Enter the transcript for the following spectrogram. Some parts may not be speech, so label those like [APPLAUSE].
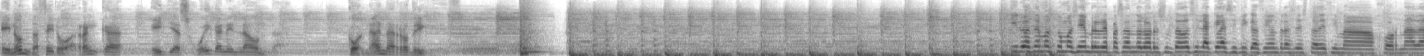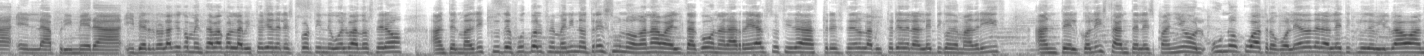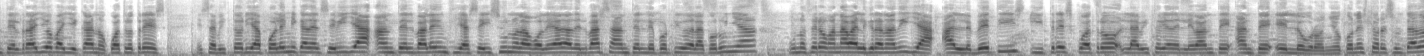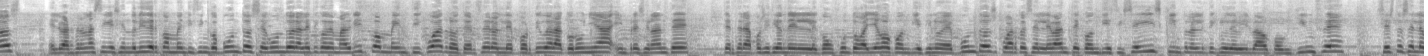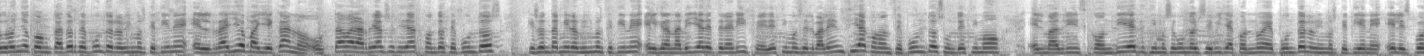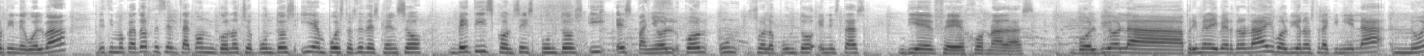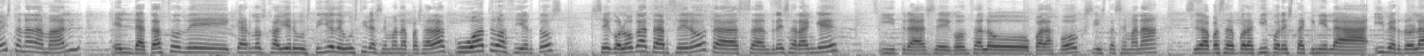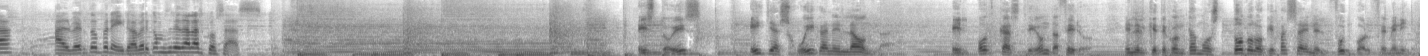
En Onda Cero arranca Ellas juegan en la onda con Ana Rodríguez. Y lo hacemos como siempre repasando los resultados y la clasificación tras esta décima jornada en la primera. Iberdrola que comenzaba con la victoria del Sporting de Huelva 2-0 ante el Madrid Club de Fútbol Femenino 3-1 ganaba el tacón a la Real Sociedad 3-0 la victoria del Atlético de Madrid ante el colista ante el Español 1-4 goleada del Atlético Club de Bilbao ante el Rayo Vallecano 4-3 esa victoria polémica del Sevilla ante el Valencia 6-1 la goleada del Barça ante el Deportivo de La Coruña 1-0 ganaba el Granadilla al Betis y 3-4 la victoria del Levante ante el Logroño. Con estos resultados, el Barcelona sigue siendo líder con 25 puntos, segundo el Atlético de Madrid con 24, tercero el Deportivo de La Coruña, impresionante Tercera posición del conjunto gallego con 19 puntos. Cuarto es el Levante con 16. Quinto el Atlético Club de Bilbao con 15. Sexto es el Logroño con 14 puntos, los mismos que tiene el Rayo Vallecano. Octava la Real Sociedad con 12 puntos, que son también los mismos que tiene el Granadilla de Tenerife. Décimo es el Valencia con 11 puntos. Un décimo el Madrid con 10. Décimo segundo el Sevilla con 9 puntos, los mismos que tiene el Sporting de Huelva. Décimo 14 es el Tacón con 8 puntos. Y en puestos de descenso, Betis con 6 puntos y Español con un solo punto en estas 10 eh, jornadas. Volvió la primera Iberdrola y volvió nuestra quiniela. No está nada mal el datazo de Carlos Javier Bustillo de Busti la semana pasada. Cuatro aciertos. Se coloca tercero tras Andrés Aránguez y tras eh, Gonzalo Palafox. Y esta semana se va a pasar por aquí, por esta quiniela Iberdrola, Alberto Pereiro. A ver cómo se le dan las cosas. Esto es Ellas juegan en la onda el podcast de Onda Cero, en el que te contamos todo lo que pasa en el fútbol femenino.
